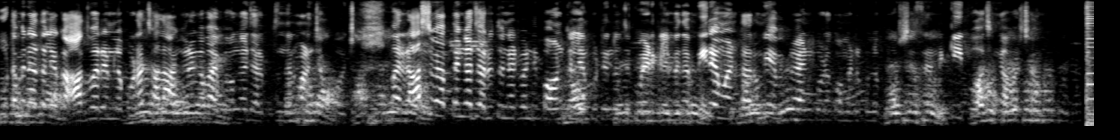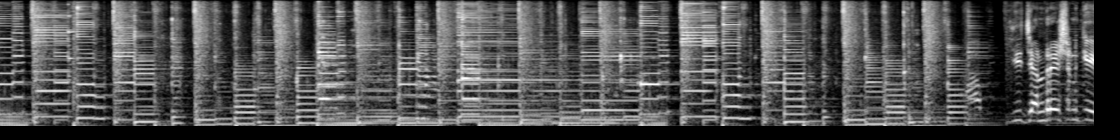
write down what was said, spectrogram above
కూటమి నేతల యొక్క ఆధ్వర్యంలో కూడా చాలా అంగరంగ వైభవంగా జరుపుతుందని మనం చెప్పవచ్చు. మరి రాష్ట్ర వ్యాప్తంగా జరుగుతున్నటువంటి పవన్ కళ్యాణ్ పుట్టినరోజు వేడుకల మీద మీరేమంటారు? మీ అభిప్రాయాన్ని కూడా కామెంట్ రూపంలో పోస్ట్ కీప్ వాచింగ్ అవర్ ఈ జనరేషన్కి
